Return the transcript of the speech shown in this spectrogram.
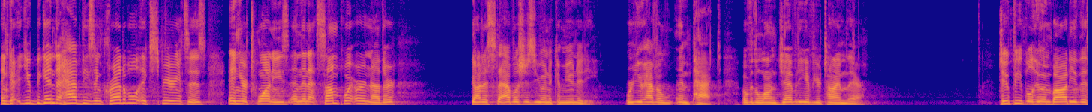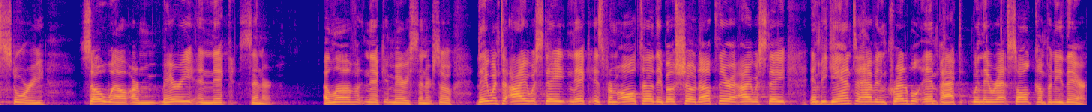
And you begin to have these incredible experiences in your 20s. And then at some point or another, God establishes you in a community where you have an impact over the longevity of your time there. Two people who embody this story so well are Mary and Nick Sinnert. I love Nick and Mary Sinnert. So they went to Iowa State. Nick is from Alta. They both showed up there at Iowa State and began to have an incredible impact when they were at Salt Company there.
